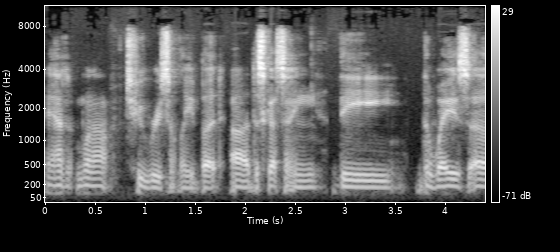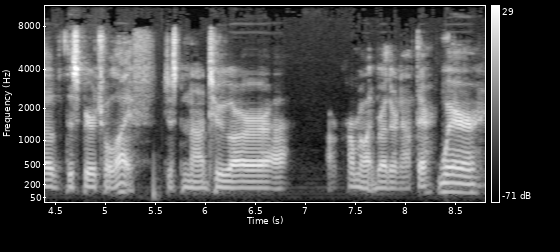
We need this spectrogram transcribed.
well not too recently, but uh, discussing the the ways of the spiritual life. Just a nod to our uh, our Carmelite brethren out there, where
